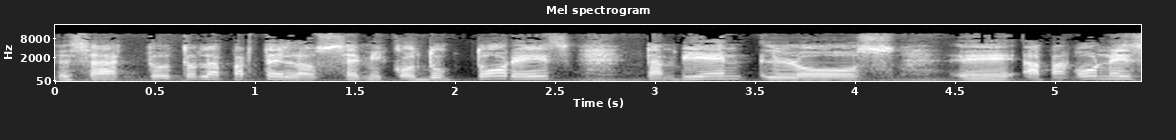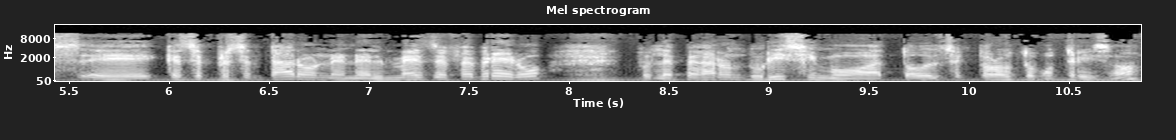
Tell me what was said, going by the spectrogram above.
Exacto. Entonces, la parte de los semiconductores, también los eh, apagones eh, que se presentaron en el mes de febrero, pues le pegaron durísimo a todo el sector automotriz, ¿no?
